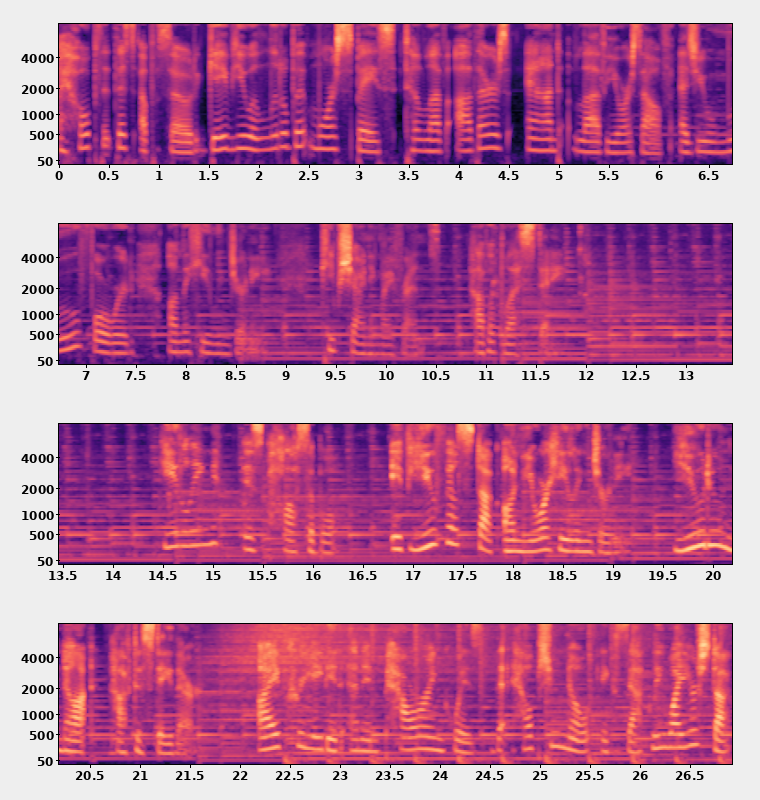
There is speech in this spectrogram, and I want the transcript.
I hope that this episode gave you a little bit more space to love others and love yourself as you move forward on the healing journey. Keep shining, my friends. Have a blessed day. Healing is possible. If you feel stuck on your healing journey, you do not have to stay there. I've created an empowering quiz that helps you know exactly why you're stuck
